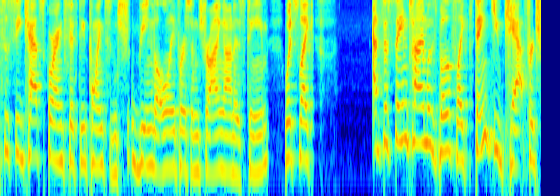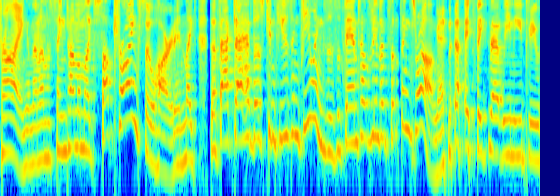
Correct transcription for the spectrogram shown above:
to see Cat scoring 50 points and tr- being the only person trying on his team? Which, like, at the same time was both like, thank you, Cat, for trying. And then at the same time, I'm like, stop trying so hard. And like, the fact I have those confusing feelings as a fan tells me that something's wrong. And I think that we need to,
